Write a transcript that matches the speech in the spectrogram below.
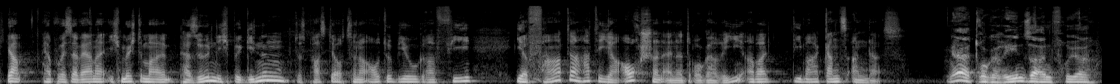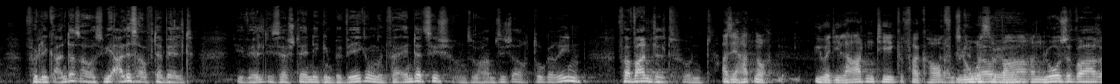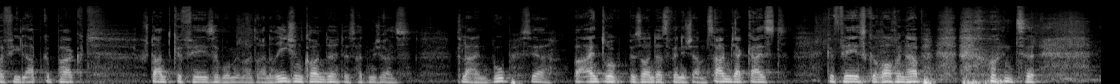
Ja, Herr Professor Werner, ich möchte mal persönlich beginnen. Das passt ja auch zu einer Autobiografie. Ihr Vater hatte ja auch schon eine Drogerie, aber die war ganz anders. Ja, Drogerien sahen früher völlig anders aus, wie alles auf der Welt. Die Welt ist ja ständig in Bewegung und verändert sich und so haben sich auch Drogerien verwandelt. Und also er hat noch über die Ladentheke verkauft, lose genau, Waren. Ja. Lose Ware, viel abgepackt, Standgefäße, wo man immer dran riechen konnte. Das hat mich als kleinen Bub sehr beeindruckt, besonders wenn ich am Salmiakgeist-Gefäß gerochen habe. Und äh,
